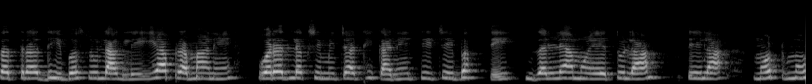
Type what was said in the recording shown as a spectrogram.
सत्रधी बसू लागली. याप्रमाणे वरदलक्ष्मीच्या ठिकाणी तिची भक्ती जळल्यामुळे तुला तिला मोठमो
